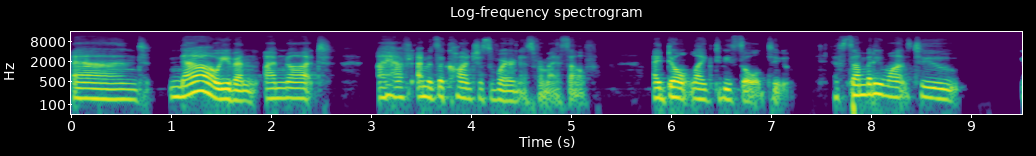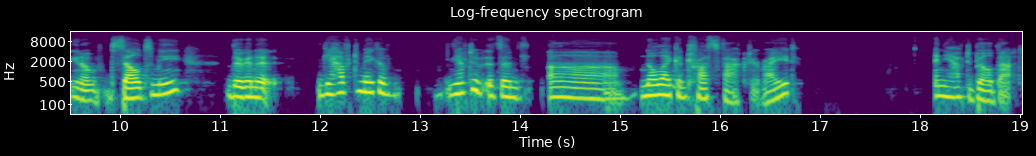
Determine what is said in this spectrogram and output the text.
And now, even, I'm not, I have, I'm, it's a conscious awareness for myself. I don't like to be sold to. If somebody wants to, you know, sell to me, they're to you have to make a you have to it's a uh, no like and trust factor right? And you have to build that.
